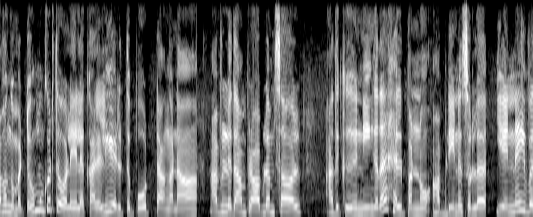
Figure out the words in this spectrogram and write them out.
அவங்க மட்டும் முகூர்த்த ஓலையில் கல்வி எழுத்து போட்டாங்கன்னா அவ்வளோதான் ப்ராப்ளம் சால்வ் அதுக்கு நீங்கள் தான் ஹெல்ப் பண்ணும் அப்படின்னு சொல்ல என்ன இவ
